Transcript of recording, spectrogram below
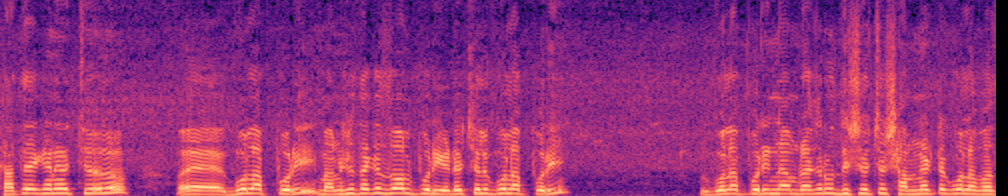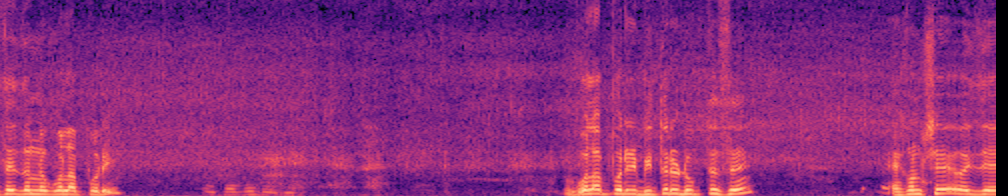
সাথে এখানে হচ্ছে হলো গোলাপ পরি, মানুষের থাকে জল পরি, এটা হচ্ছে হলো গোলাপ পরি। গোলাপ পরির নাম রাখার উদ্দেশ্য হচ্ছে সামনে একটা গোলাপ আছে, এই জন্য গোলাপ পরি। গোলাপ পরির ভিতরে ঢুকতেছে। এখন সে ওই যে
